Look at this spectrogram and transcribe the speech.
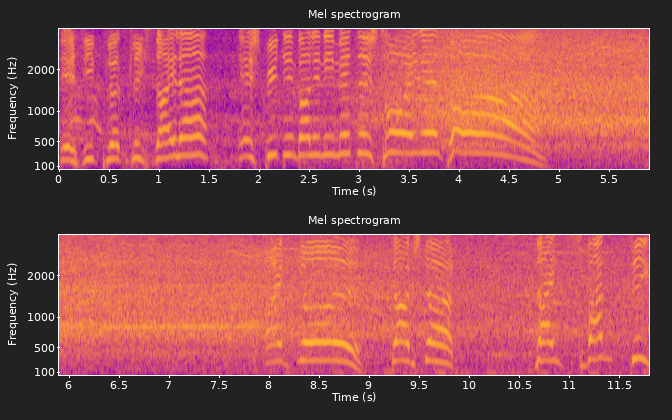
Der sieht plötzlich Seiler, der spielt den Ball in die Mitte, Strohengel, Tor! 1-0, Darmstadt. Sein 20.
